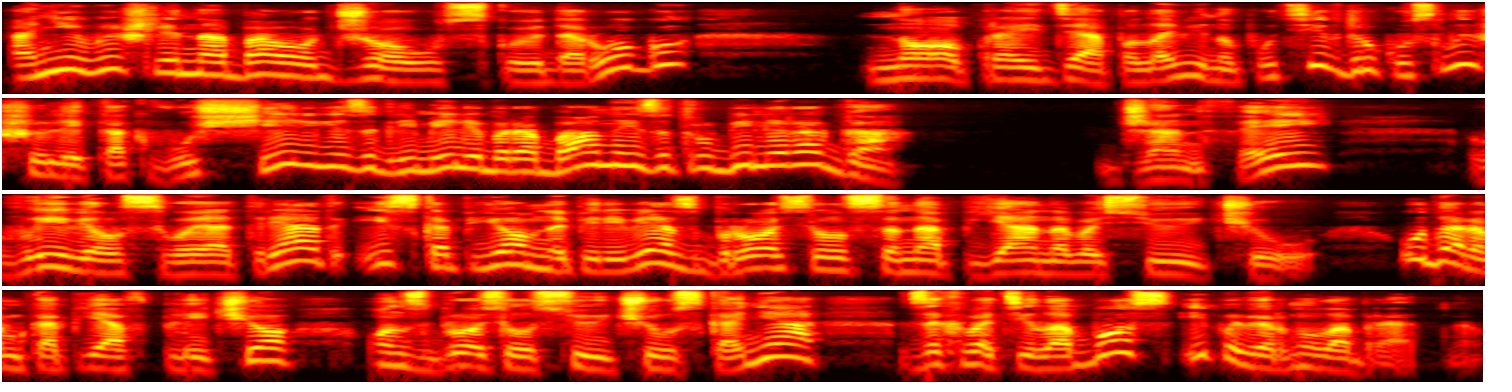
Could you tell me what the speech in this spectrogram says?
они вышли на Баоджоускую дорогу, но, пройдя половину пути, вдруг услышали, как в ущелье загремели барабаны и затрубили рога. Джан Фэй вывел свой отряд и с копьем наперевес бросился на пьяного Сюйчу. Ударом копья в плечо он сбросил Сюйчу с коня, захватил обоз и повернул обратно.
